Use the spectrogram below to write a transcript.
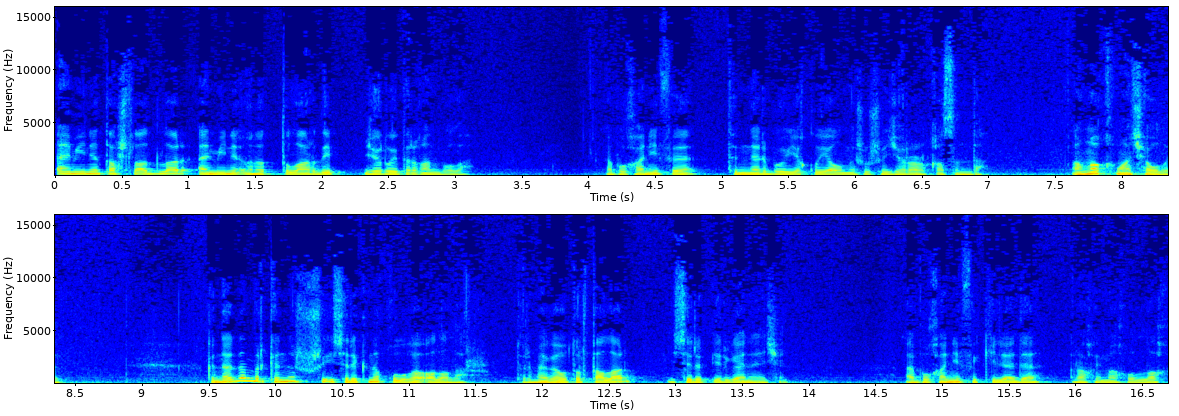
ә мине ташладылар, ә мине оныттылар, дип җырлый торган була. Әбү Хәнифә төннәр буе йоклый алмый шушы җыр аркасында. Аңа комачаулый. Көннәрдән бер көнне шушы исерекне кулга алалар. Төрмәгә утырталар, исереп йөргәне өчен. Әбү Хәнифә килә дә, рахимаһуллаһ,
